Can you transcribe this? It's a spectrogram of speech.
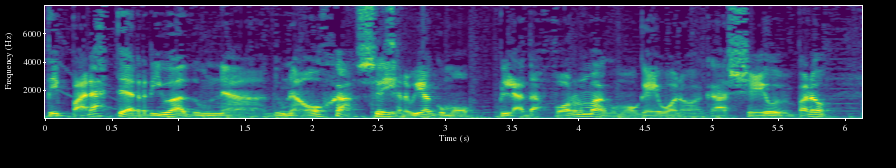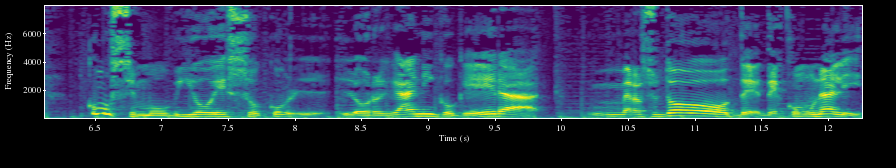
te paraste arriba de una, de una hoja Sí. que servía como plataforma, como, ok, bueno, acá llego y me paro. ¿Cómo se movió eso? ¿Cómo- lo orgánico que era? Me resultó de- descomunal y,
